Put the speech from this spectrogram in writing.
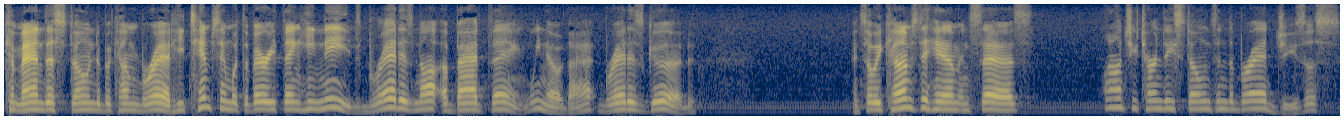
command this stone to become bread. He tempts him with the very thing he needs. Bread is not a bad thing. We know that. Bread is good. And so he comes to him and says, Why don't you turn these stones into bread, Jesus?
